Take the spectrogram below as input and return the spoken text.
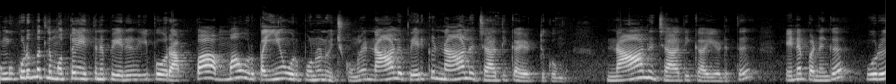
உங்கள் குடும்பத்தில் மொத்தம் எத்தனை பேர்? இப்போ ஒரு அப்பா அம்மா ஒரு பையன் ஒரு பொண்ணுன்னு வச்சுக்கோங்களேன். நாலு பேருக்கு நாலு ஜாதிக்காய் எடுத்துக்கோங்க. நாலு ஜாதிக்காய் எடுத்து என்ன பண்ணுங்க? ஒரு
